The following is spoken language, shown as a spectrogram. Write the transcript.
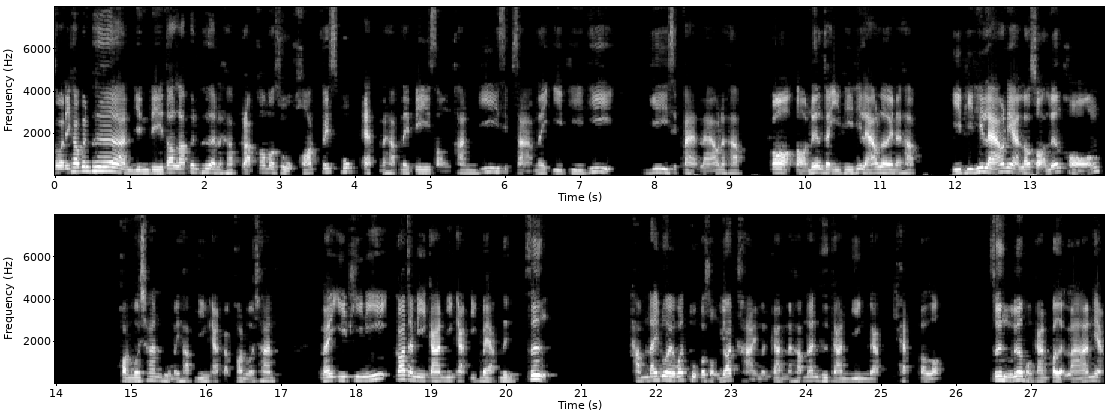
สวัสดีครับเพื่อนๆ ยินดีต้อนรับเพื่อนๆนะครับ กลับเข้ามาสู่คอร์ส Facebook Ad นะครับ ในปี 2023 ใน EP ที่ 28 แล้วนะครับ ก็ต่อเนื่องจาก EP ที่แล้วเลยนะครับ EP ที่แล้วเนี่ยเราสอนเรื่องของ conversion ถูกไหมครับ ยิงแอดแบบ conversion ใน EP นี้ก็จะมีการยิงแอดอีกแบบหนึ่ง ซึ่งทำได้ด้วยวัตถุประสงค์ยอดขายเหมือนกันนะครับ นั่นคือการยิงแบบ catalog ซึ่งเรื่องของการเปิดร้านเนี่ย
